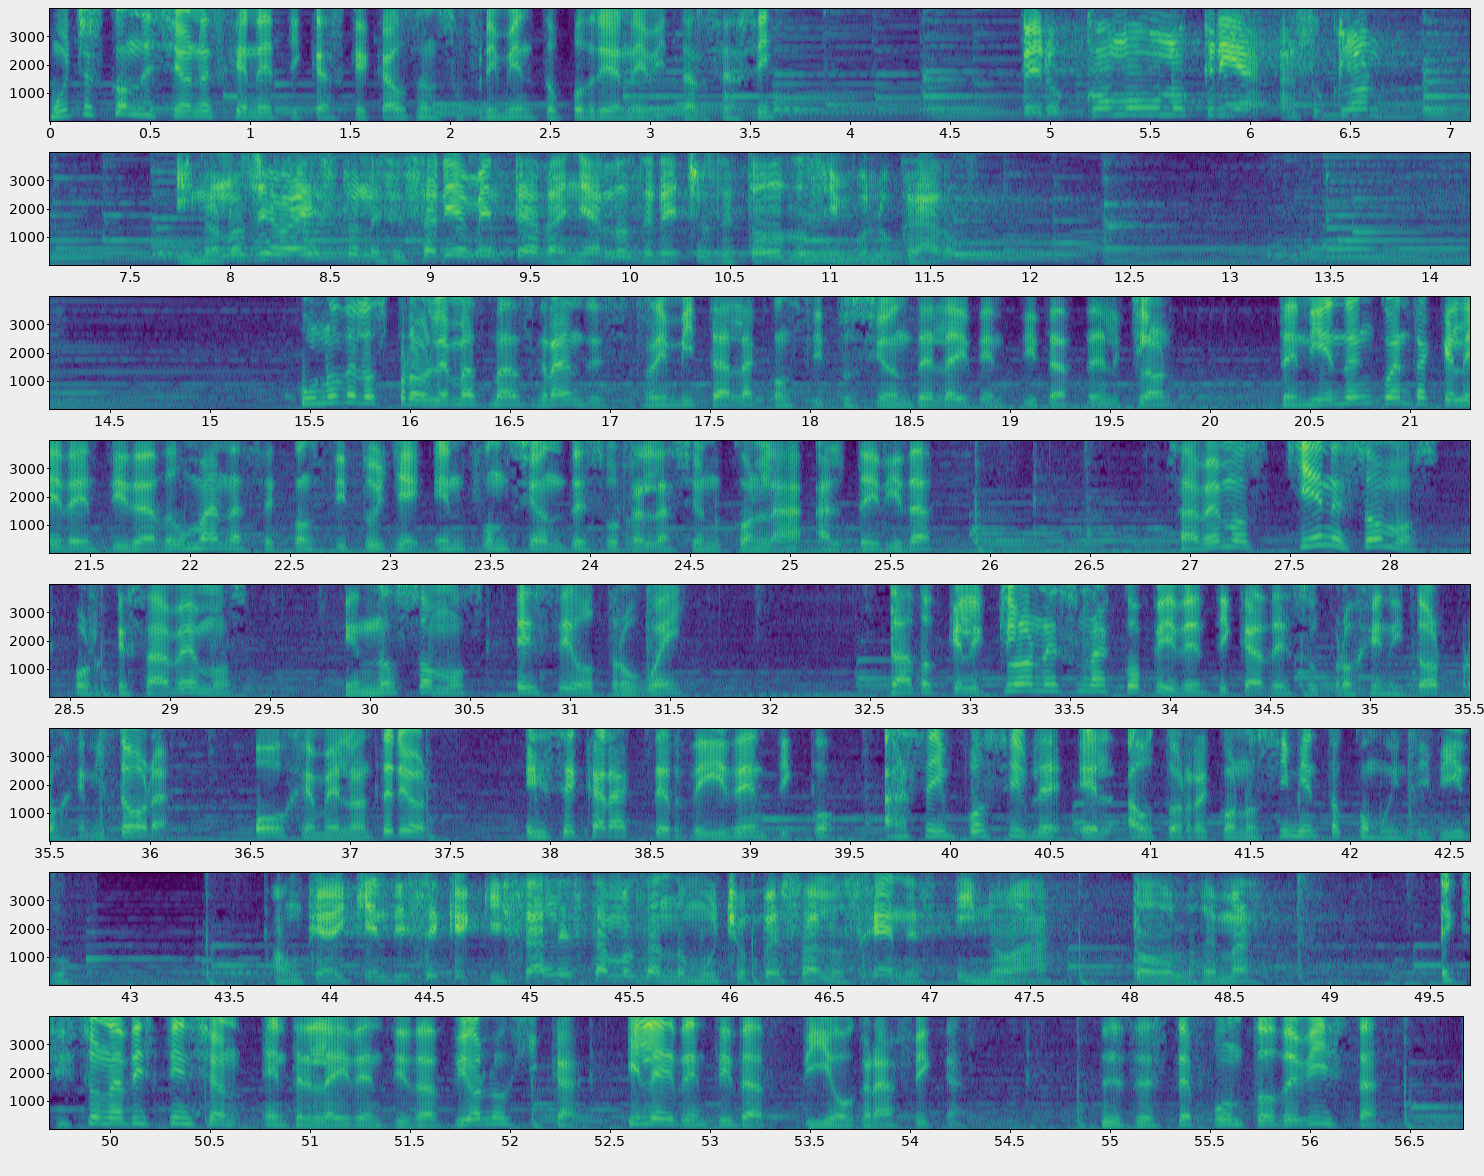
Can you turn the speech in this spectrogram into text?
Muchas condiciones genéticas que causan sufrimiento podrían evitarse así. Pero ¿cómo uno cría a su clon? ¿Y no nos lleva esto necesariamente a dañar los derechos de todos los involucrados? Uno de los problemas más grandes remite a la constitución de la identidad del clon, teniendo en cuenta que la identidad humana se constituye en función de su relación con la alteridad. Sabemos quiénes somos, porque sabemos que no somos ese otro güey. Dado que el clon es una copia idéntica de su progenitor, progenitora o gemelo anterior, ese carácter de idéntico hace imposible el autorreconocimiento como individuo aunque hay quien dice que quizá le estamos dando mucho peso a los genes y no a todo lo demás. Existe una distinción entre la identidad biológica y la identidad biográfica. Desde este punto de vista,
